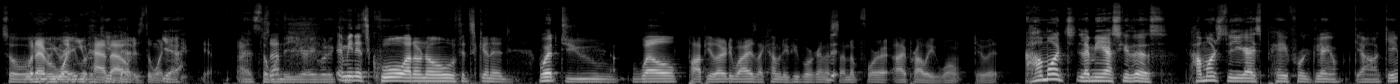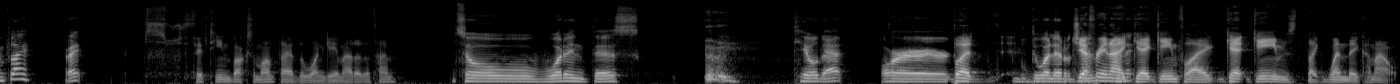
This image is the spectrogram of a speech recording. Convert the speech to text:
So Whatever one you have out that- is the one yeah, you keep. Yeah, That's the so one that you're able to. Keep. I mean, it's cool. I don't know if it's gonna what? do well popularity wise. Like how many people are gonna sign up for it? I probably won't do it. How much? Let me ask you this: How much do you guys pay for Game, uh, GameFly? Right. Fifteen bucks a month. I have the one game out at a time. So wouldn't this kill that or But do a little? Jeffrey and I it? get GameFly get games like when they come out.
